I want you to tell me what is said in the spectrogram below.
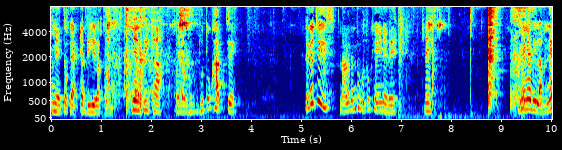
নে, তোকে একটা দিয়ে রাখলাম। নে, তুই খা। ওই দেখ ভূ- ভূতু খাচ্ছে। দেখেছিস? নাহলে কিন্তু ভুতু খেয়ে নেবে। নে। ভেঙে দিলাম, নে।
